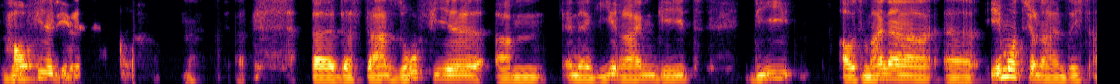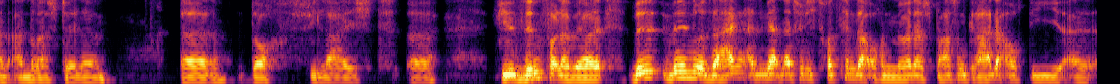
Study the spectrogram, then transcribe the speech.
so viel Geld, ne? äh, dass da so viel ähm, Energie reingeht, die aus meiner äh, emotionalen Sicht an anderer Stelle äh, doch vielleicht äh, viel sinnvoller wäre. Will, will nur sagen, also wir hatten natürlich trotzdem da auch einen Mörderspaß und gerade auch die, äh,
